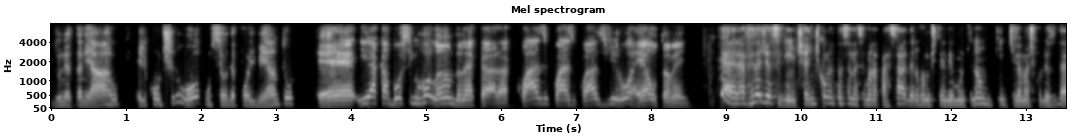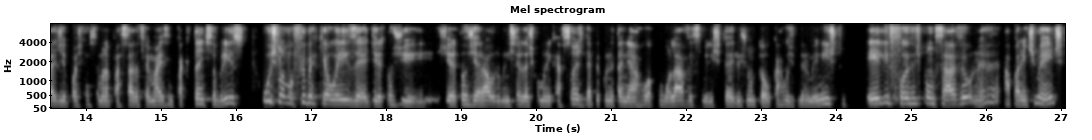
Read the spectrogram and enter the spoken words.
do Netanyahu, ele continuou com seu depoimento é, e acabou se enrolando, né, cara? Quase, quase, quase virou réu também. É, na verdade é o seguinte, a gente comentou isso na semana passada, não vamos estender muito não, quem tiver mais curiosidade, pode que a semana passada foi mais impactante sobre isso. O Shlomo Filber, que é o ex-diretor de, diretor-geral do Ministério das Comunicações, da época Netanyahu acumulava esse ministério junto ao cargo de primeiro-ministro, ele foi responsável, né, aparentemente,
